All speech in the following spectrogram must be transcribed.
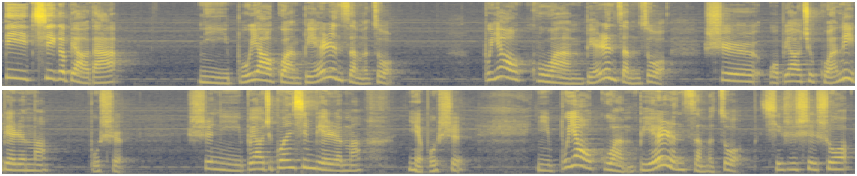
第七个表达，你不要管别人怎么做。不要管别人怎么做，是我不要去管理别人吗？不是，是你不要去关心别人吗？也不是。你不要管别人怎么做，其实是说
